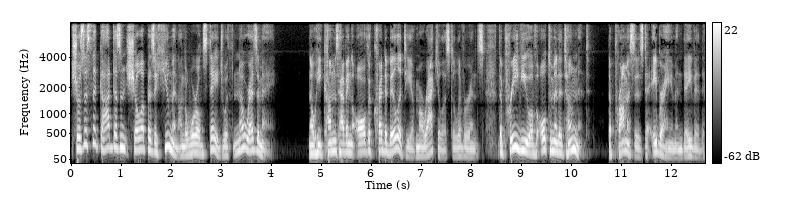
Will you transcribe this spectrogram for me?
shows us that God doesn't show up as a human on the world stage with no resume. No, he comes having all the credibility of miraculous deliverance, the preview of ultimate atonement, the promises to Abraham and David,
